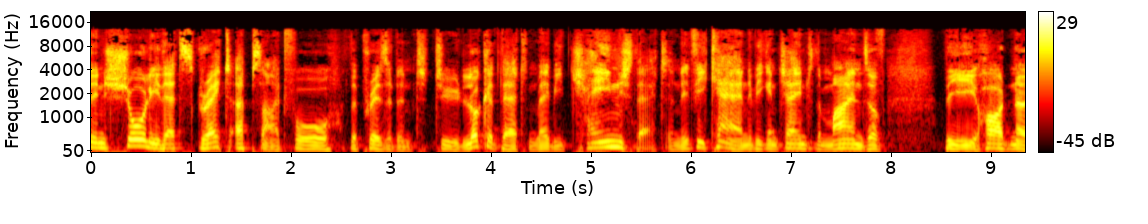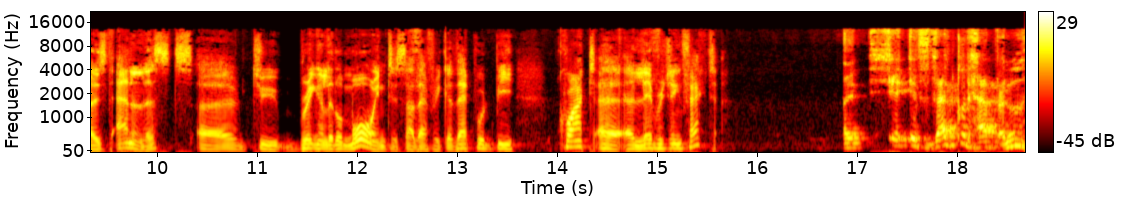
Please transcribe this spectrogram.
Then surely that's great upside for the president to look at that and maybe change that. And if he can, if he can change the minds of the hard-nosed analysts uh, to bring a little more into South Africa, that would be quite a, a leveraging factor. Uh, if that could happen,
